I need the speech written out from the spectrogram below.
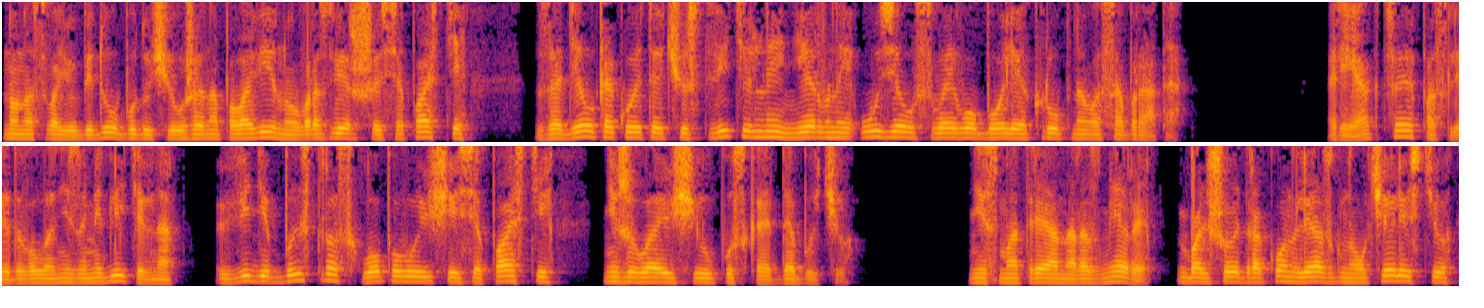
но на свою беду, будучи уже наполовину в развершейся пасти, задел какой-то чувствительный нервный узел своего более крупного собрата. Реакция последовала незамедлительно, в виде быстро схлопывающейся пасти, не желающей упускать добычу. Несмотря на размеры, большой дракон лязгнул челюстью,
